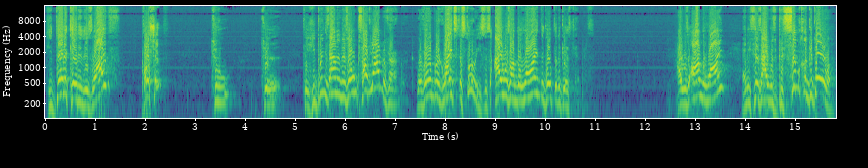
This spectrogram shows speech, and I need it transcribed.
he dedicated his life, Poshet, to, to, to, he brings down in his own Psav Yad Rav Ehrenberg. Writes the story. He says, I was on the line to go to the gas chambers. I was on the line, and he says, I was besimcha gedola.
